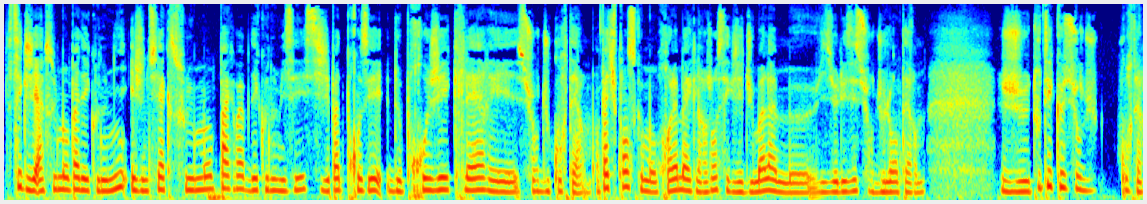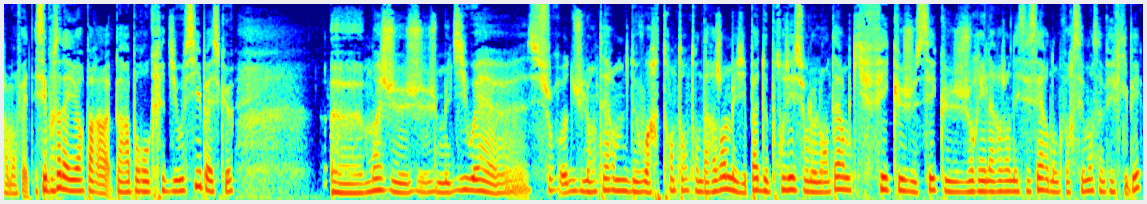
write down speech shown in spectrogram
C'est que j'ai absolument pas d'économie et je ne suis absolument pas capable d'économiser si j'ai pas de projet, de projet clair et sur du court terme. En fait, je pense que mon problème avec l'argent, c'est que j'ai du mal à me visualiser sur du long terme. Tout est que sur du court terme en fait. Et c'est pour ça d'ailleurs par rapport au crédit aussi parce que euh, moi, je, je, me dis, ouais, euh, sur du long terme, de voir tant, tant, tant d'argent, mais j'ai pas de projet sur le long terme qui fait que je sais que j'aurai l'argent nécessaire, donc forcément, ça me fait flipper.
